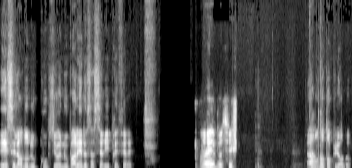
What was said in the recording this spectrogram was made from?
Et c'est Lordo, du coup, qui va nous parler de sa série préférée. Ouais, bah c'est Ah, on t'entend plus, Lordo.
